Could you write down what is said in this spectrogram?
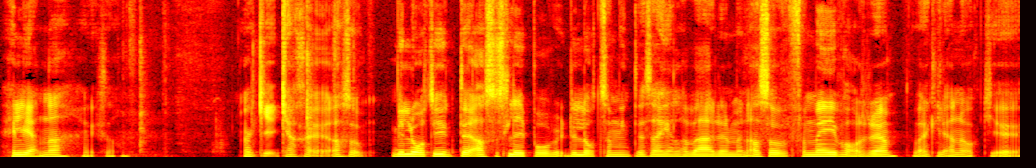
Helena liksom. Okej, eh, kanske, alltså, det låter ju inte, alltså sleepover, det låter som inte så hela världen, men alltså för mig var det verkligen och eh,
